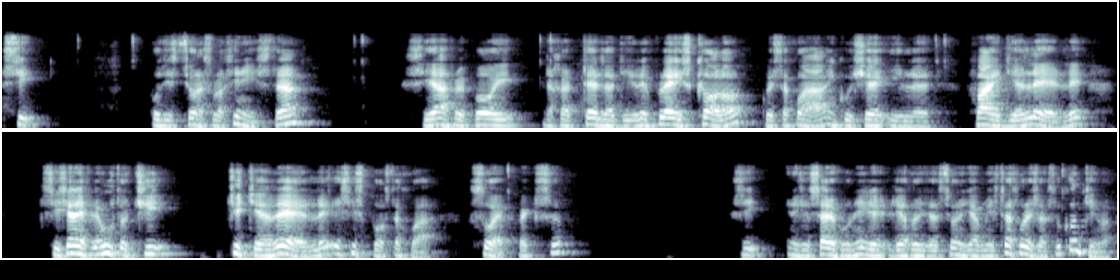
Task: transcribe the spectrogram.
si posiziona sulla sinistra, si apre poi la cartella di Replace Color, questa qua, in cui c'è il file DLL, si tiene premuto C, CTRL e si sposta qua su FX, sì, è necessario fornire le autorizzazioni di amministratore cioè su continua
